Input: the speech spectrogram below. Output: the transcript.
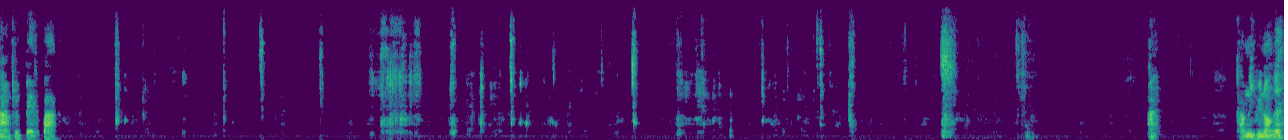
น้ำเป็นแปลกปากอะคำนี้พี่น้องเอ้ย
